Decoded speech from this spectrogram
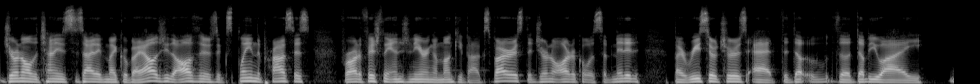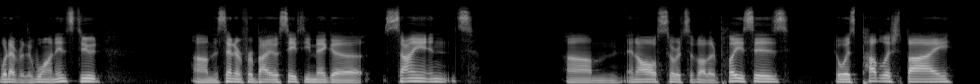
journal of the Chinese Society of Microbiology, the authors explain the process for artificially engineering a monkeypox virus. The journal article was submitted by researchers at the the WI whatever the Wuhan Institute um, the Center for Biosafety Mega Science, um, and all sorts of other places. It was published by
